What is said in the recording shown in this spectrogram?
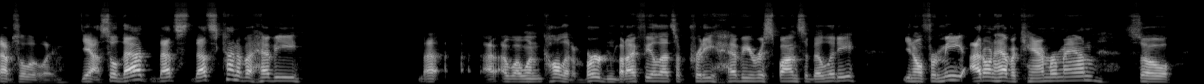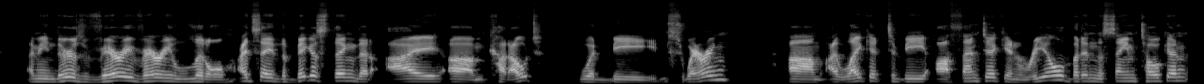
absolutely yeah so that that's that's kind of a heavy uh, I, I wouldn't call it a burden, but I feel that's a pretty heavy responsibility. You know, for me, I don't have a cameraman, so I mean, there's very, very little. I'd say the biggest thing that I um, cut out would be swearing. Um, I like it to be authentic and real, but in the same token,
